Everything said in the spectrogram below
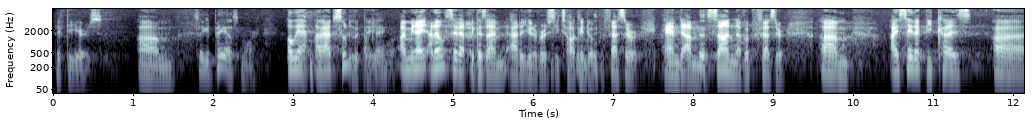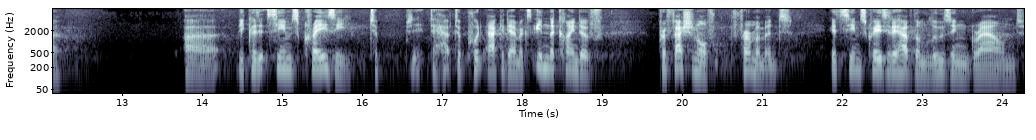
50 years. Um, So you'd pay us more. Oh yeah, I absolutely would pay Okay. you more. I mean, I, I don't say that because I'm at a university talking to a professor and I'm the son of a professor. Um, I say that because uh, uh, because it seems crazy to to have to put academics in the kind of professional firmament. It seems crazy to have them losing ground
